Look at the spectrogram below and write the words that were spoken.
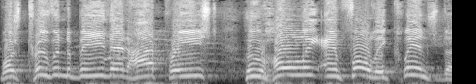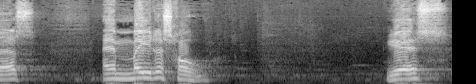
was proven to be that high priest who wholly and fully cleansed us and made us whole. Yes,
